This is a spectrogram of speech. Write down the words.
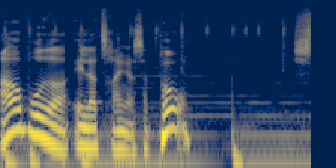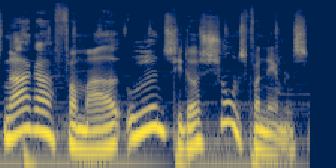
afbryder eller trænger sig på, snakker for meget uden situationsfornemmelse,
